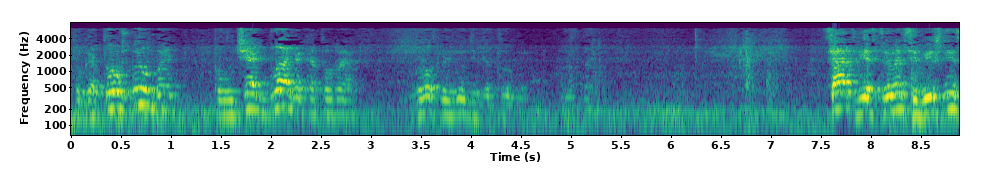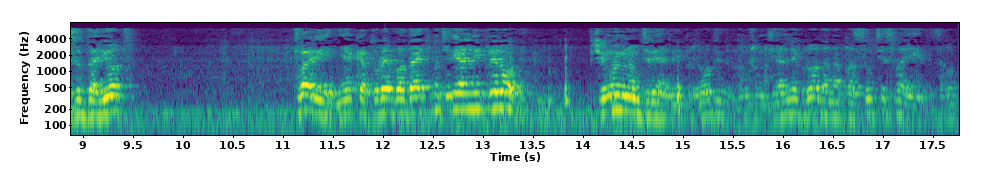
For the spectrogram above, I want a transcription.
кто готов был бы получать благо, которое взрослые люди готовы раздавать. Соответственно, Всевышний задает творение, которое обладает материальной природой. Почему именно материальной природой? Материальная природа, она по сути своей, это завод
